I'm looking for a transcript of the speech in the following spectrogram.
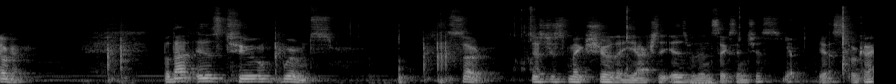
Okay. But that is two wounds. So, let's just make sure that he actually is within six inches. Yep. Yes, okay.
